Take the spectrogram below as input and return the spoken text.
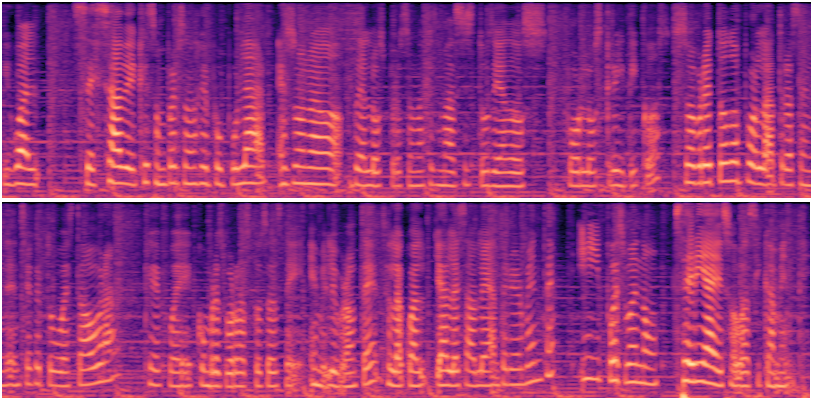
Igual se sabe que es un personaje popular, es uno de los personajes más estudiados por los críticos, sobre todo por la trascendencia que tuvo esta obra, que fue Cumbres Borrascosas de Emily Bronte, de la cual ya les hablé anteriormente. Y pues bueno, sería eso básicamente.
